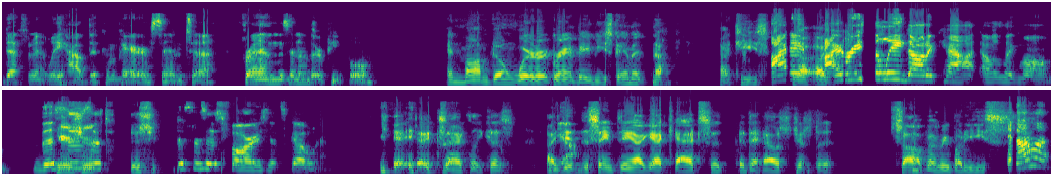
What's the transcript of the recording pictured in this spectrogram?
definitely have the comparison to friends and other people. And mom going, where are grandbabies? Damn it. No. I tease. I, yeah, I, I, recently got a cat. I was like, Mom, this is your, as, this, this is as far as it's going. Yeah, yeah exactly. Because I yeah. did the same thing. I got cats at, at the house just to solve mm-hmm. everybody's. And I'm a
